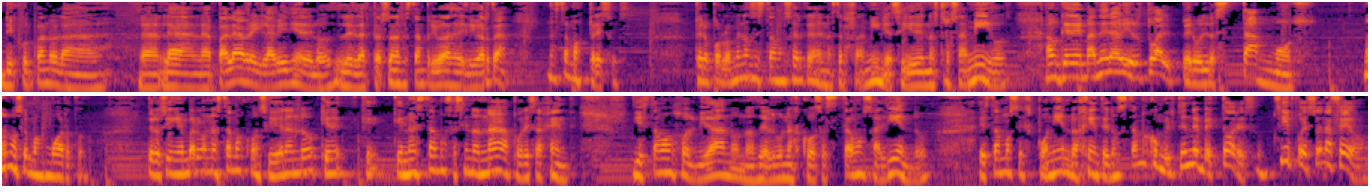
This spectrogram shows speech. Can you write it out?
Disculpando la, la, palabra y la venia de, los, de las personas que están privadas de libertad. No estamos presos, pero por lo menos estamos cerca de nuestras familias y de nuestros amigos, aunque de manera virtual, pero lo estamos. No nos hemos muerto pero sin embargo no estamos considerando que, no estamos haciendo nada por esa gente y estamos olvidándonos de algunas cosas, estamos saliendo, estamos exponiendo a gente, nos estamos convirtiendo en vectores. Sí, pues suena feo.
